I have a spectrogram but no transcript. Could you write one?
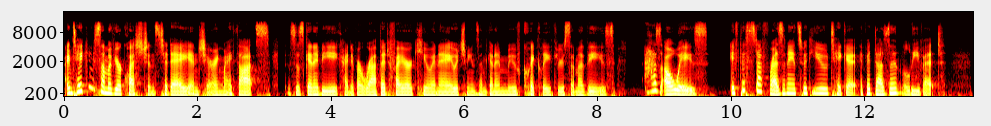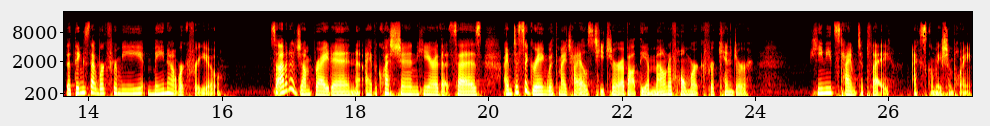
I'm taking some of your questions today and sharing my thoughts. This is going to be kind of a rapid fire Q&A, which means I'm going to move quickly through some of these. As always, if this stuff resonates with you, take it. If it doesn't, leave it. The things that work for me may not work for you. So I'm going to jump right in. I have a question here that says, I'm disagreeing with my child's teacher about the amount of homework for kinder. He needs time to play exclamation point.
